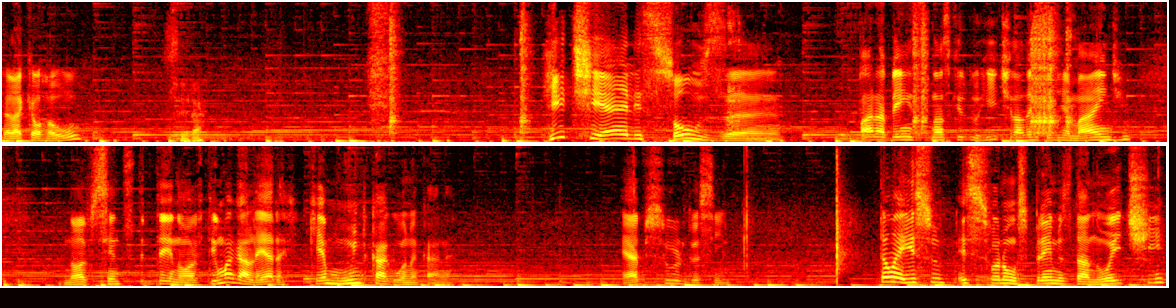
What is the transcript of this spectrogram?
Será que é o Raul? Será? Hit Souza. Parabéns, nosso querido Hit lá da RPG Mind. 939. Tem uma galera que é muito cagona, cara. É absurdo, assim. Então é isso. Esses foram os prêmios da noite.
